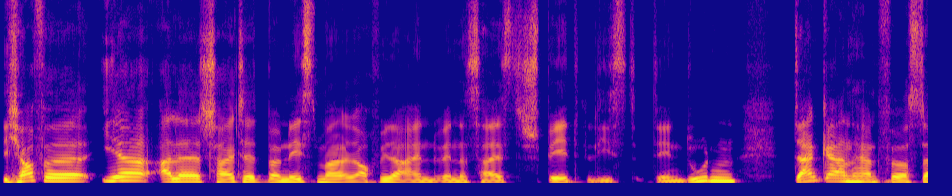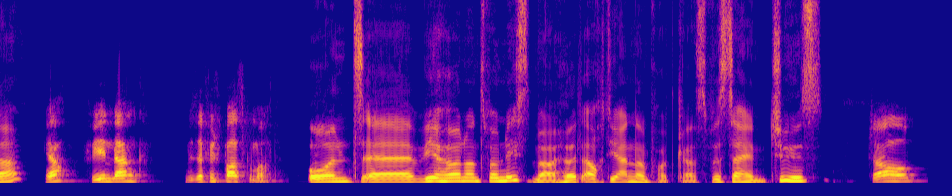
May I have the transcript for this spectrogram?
ich hoffe, ihr alle schaltet beim nächsten Mal auch wieder ein, wenn es heißt, spät liest den Duden. Danke an Herrn Förster. Ja, vielen Dank. Mir sehr viel Spaß gemacht. Und äh, wir hören uns beim nächsten Mal. Hört auch die anderen Podcasts. Bis dahin. Tschüss. Ciao.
